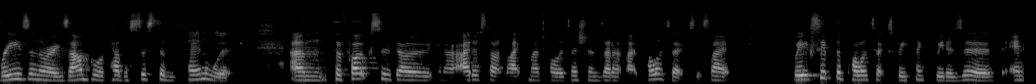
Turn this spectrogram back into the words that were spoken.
reason or example of how the system can work. Um, for folks who go, you know, I just don't like my politicians, I don't like politics, it's like, we accept the politics we think we deserve. And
